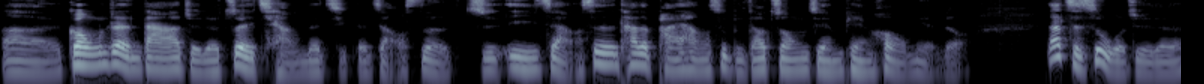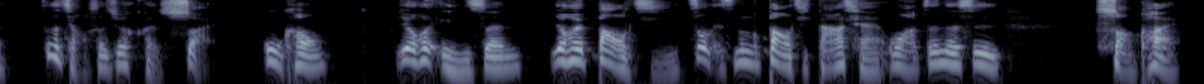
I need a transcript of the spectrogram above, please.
呃，公认大家觉得最强的几个角色之一，这样，甚至他的排行是比较中间偏后面的。那只是我觉得这个角色就很帅，悟空又会隐身，又会暴击，重点是那个暴击打起来，哇，真的是爽快。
